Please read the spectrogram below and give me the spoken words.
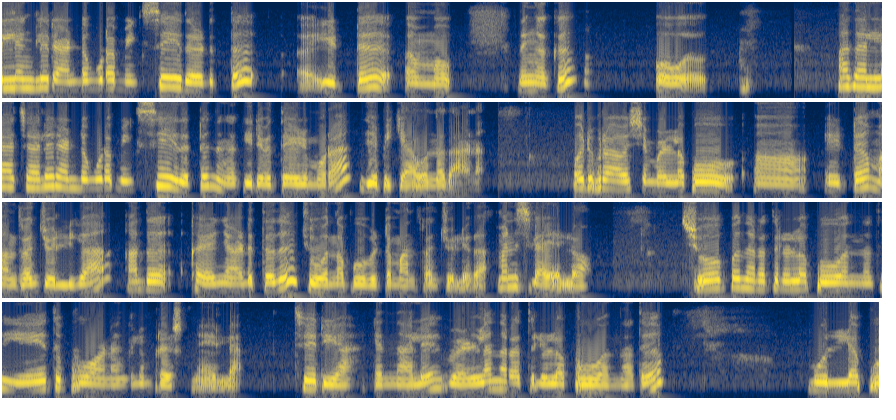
ഇല്ലെങ്കിൽ രണ്ടും കൂടെ മിക്സ് ചെയ്തെടുത്ത് ഇട്ട് നിങ്ങൾക്ക് അതല്ല വെച്ചാൽ രണ്ടും കൂടെ മിക്സ് ചെയ്തിട്ട് നിങ്ങൾക്ക് ഇരുപത്തേഴ് മുറ ജപിക്കാവുന്നതാണ്. ഒരു പ്രാവശ്യം വെള്ളപ്പൂ ഇട്ട് മന്ത്രം ചൊല്ലുക. അത് കഴിഞ്ഞ അടുത്തത് ചുവന്ന പൂവിട്ട് മന്ത്രം ചൊല്ലുക. മനസ്സിലായല്ലോ? ചുവപ്പ് നിറത്തിലുള്ള പൂ എന്നത് ഏത് പൂവാണെങ്കിലും പ്രശ്നമില്ല. ശരിയാ. എന്നാൽ വെള്ള നിറത്തിലുള്ള പൂ എന്നത് മുല്ലപ്പൂ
